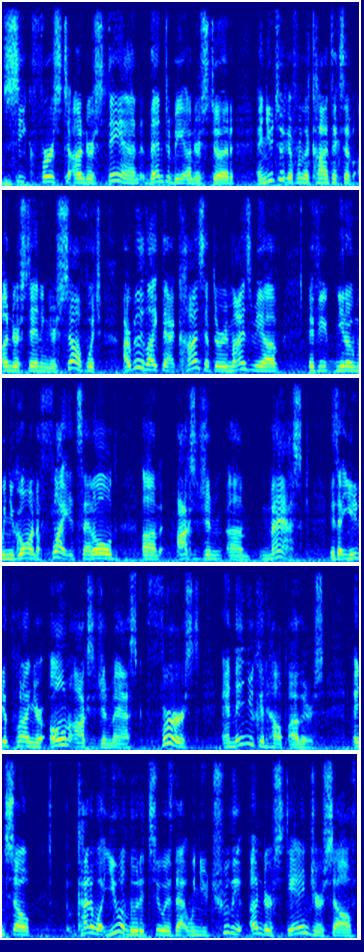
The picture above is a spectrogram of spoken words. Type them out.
seek first to understand, then to be understood. And you took it from the context of understanding yourself, which I really like that concept. It reminds me of if you, you know, when you go on a flight, it's that old um, oxygen um, mask, is that you need to put on your own oxygen mask first and then you can help others. And so, kind of what you alluded to is that when you truly understand yourself,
